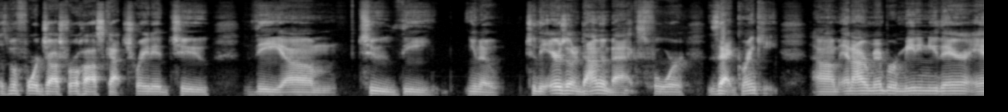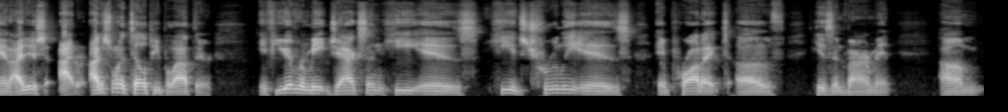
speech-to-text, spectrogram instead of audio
As before Josh Rojas got traded to the um to the you know to the Arizona Diamondbacks for Zack Greinke. Um, and I remember meeting you there, and I just I, I just want to tell people out there, if you ever meet Jackson, he is he is truly is a product of his environment. Um,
